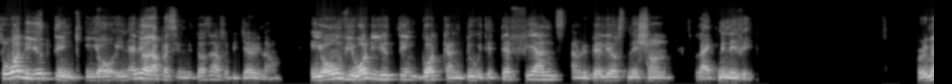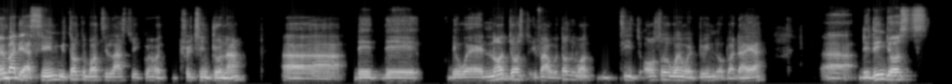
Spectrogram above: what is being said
So, what do you think in your in any other person? It doesn't have to be Jerry now. In your own view, what do you think God can do with a defiant and rebellious nation like Nineveh? Remember their sin. We talked about it last week when we were treating Jonah. Uh, they they they were not just if I were talking about it also when we're doing Obadiah. Uh, they didn't just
